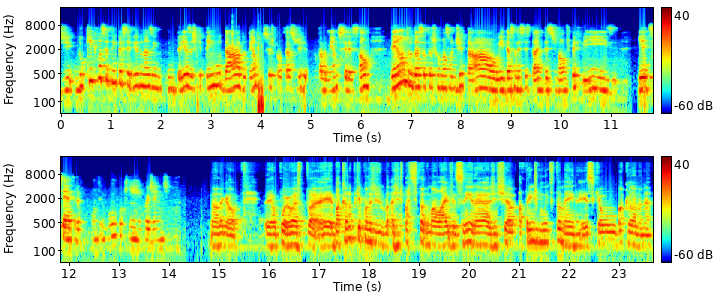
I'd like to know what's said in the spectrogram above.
de, do que, que você tem percebido nas em, empresas que têm mudado dentro dos seus processos de recrutamento, seleção, dentro dessa transformação digital e dessa necessidade desses novos perfis e, e etc. Contribua um pouquinho com a gente. Não, legal. É, pô, eu, é bacana porque quando a gente, a gente, participa de uma live assim, né, a gente aprende muito também, né? Esse que é o bacana, né?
